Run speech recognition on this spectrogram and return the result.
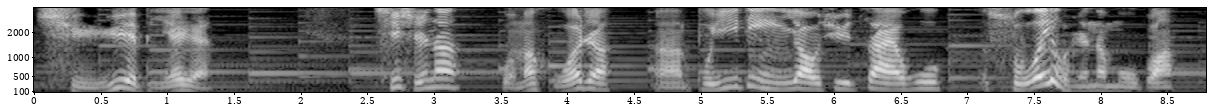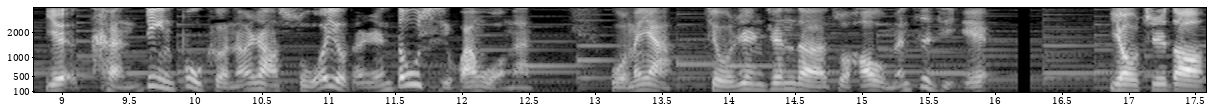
取悦别人。其实呢，我们活着，呃，不一定要去在乎。所有人的目光也肯定不可能让所有的人都喜欢我们，我们呀就认真的做好我们自己。要知道，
